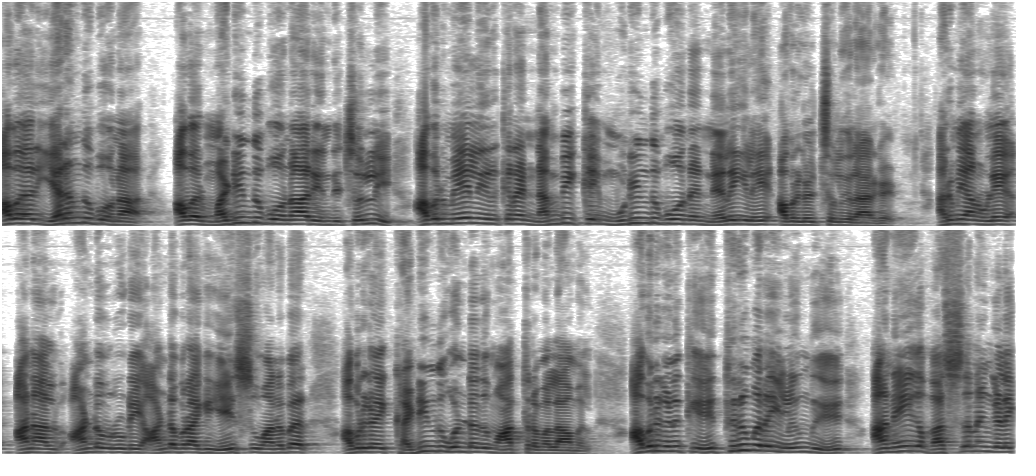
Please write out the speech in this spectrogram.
அவர் இறந்து போனார். அவர் மடிந்து போனார் என்று சொல்லி அவர் மேல் இருக்கிற நம்பிக்கை முடிந்து போன நிலையிலே அவர்கள் சொல்கிறார்கள் அருமையானுள்ளே ஆனால் ஆண்டவருடைய ஆண்டவராகிய இயேசுவானவர் அவர்களை கடிந்து கொண்டது மாத்திரமல்லாமல் அவர்களுக்கு திருமறையிலிருந்து அநேக வசனங்களை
